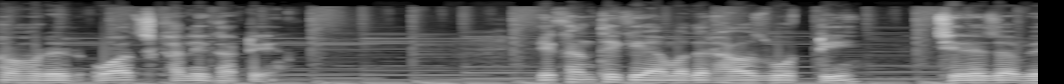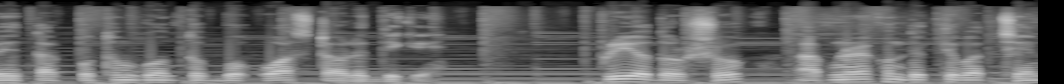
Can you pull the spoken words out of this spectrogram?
শহরের ওয়াজখালী ঘাটে। এখান থেকে আমাদের হাউস বোটটি ছেড়ে যাবে তার প্রথম গন্তব্য ওয়াচ টাওয়ারের দিকে। প্রিয় দর্শক, আপনারা এখন দেখতে পাচ্ছেন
